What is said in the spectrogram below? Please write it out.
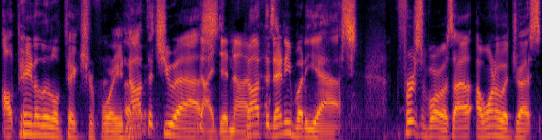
I'll paint a little picture for you. Not that you asked. I did not Not ask. that anybody asked. First and foremost, I, I want to address.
